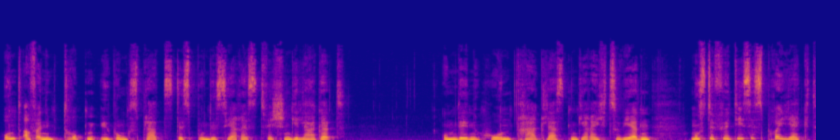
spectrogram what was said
und auf einem Truppenübungsplatz des Bundesheeres zwischengelagert. Um den hohen Traglasten gerecht zu werden, musste für dieses Projekt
